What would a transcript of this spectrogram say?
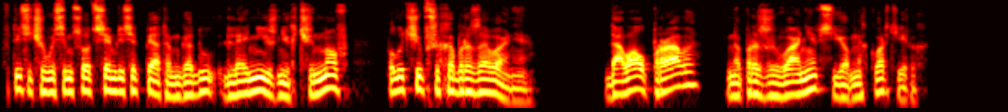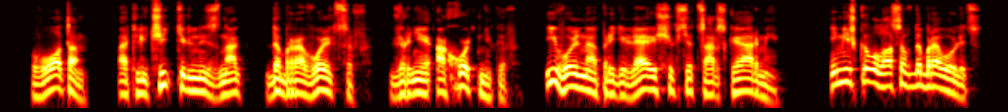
в 1875 году для нижних чинов, получивших образование. Давал право на проживание в съемных квартирах. Вот он, отличительный знак добровольцев, вернее охотников и вольно определяющихся царской армии. И Мишка Власов доброволец.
